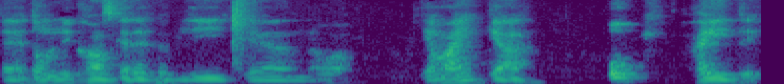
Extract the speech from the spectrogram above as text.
eh, Dominikanska republiken och Jamaica och Haiti.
